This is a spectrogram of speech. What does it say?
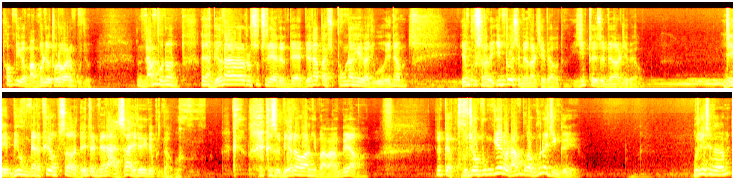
톱니가 맞물려 돌아가는 구조. 남부는 그냥 면화를 수출해야 되는데 면화값이 폭락해가지고 왜냐면 영국 사람이 인도에서 면화를 재배하거든. 이집트에서 면화를 재배하고. 이제 미국 면화 필요 없어. 너희들 면화 안 사. 이렇게 돼버린다고. 그래서 면화왕이 망한 거야. 그러니까 구조 붕괴로 남부가 무너진 거예요. 우리가 생각하면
